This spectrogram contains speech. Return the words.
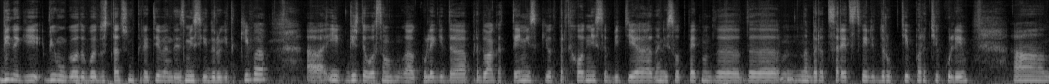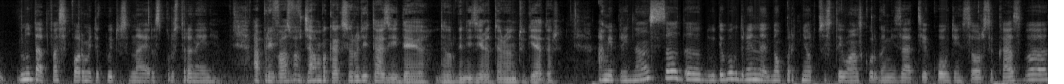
винаги би могъл да бъде достатъчно креативен да измисли и други такива. А, и виждала съм а, колеги да предлагат тениски от предходни събития, нали, съответно да, да наберат средства или друг тип артикули. А, но да, това са формите, които са най-разпространени. А при вас в Джамба как се роди тази идея да организирате Run Together? Ами при нас да, дойде благодарение на едно партньорство с тайландска организация, Клодин Сор се казва.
